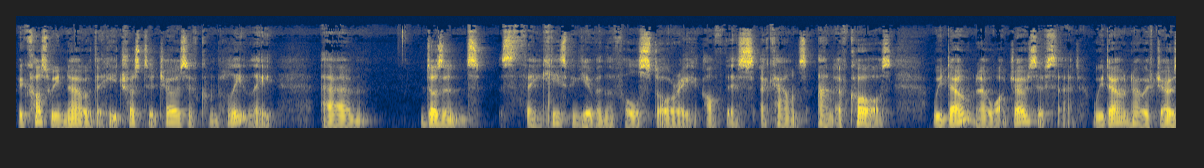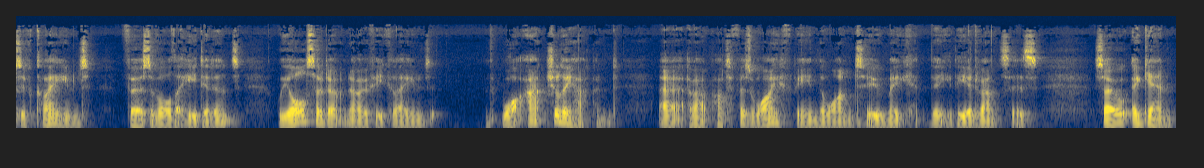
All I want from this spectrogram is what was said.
because we know that he trusted Joseph completely, um, doesn't think he's been given the full story of this account. And of course, we don't know what Joseph said. We don't know if Joseph claimed, first of all, that he didn't. We also don't know if he claimed what actually happened uh, about Potiphar's wife being the one to make the, the advances. So again,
